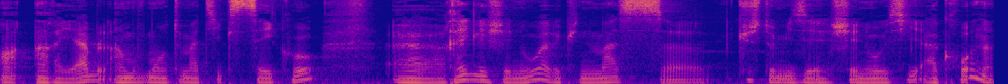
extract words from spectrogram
un rayable, un mouvement automatique Seiko, euh, réglé chez nous avec une masse euh, customisée chez nous aussi à Krone.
